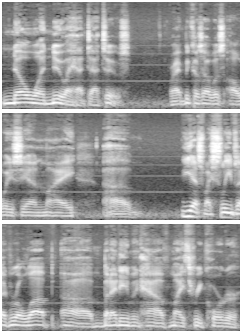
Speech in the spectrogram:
no one knew I had tattoos, right? Because I was always in my. Uh, yes, my sleeves I'd roll up, uh, but I didn't even have my three quarter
